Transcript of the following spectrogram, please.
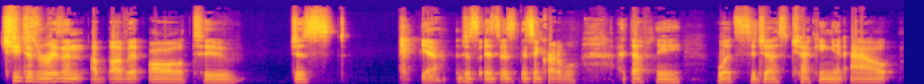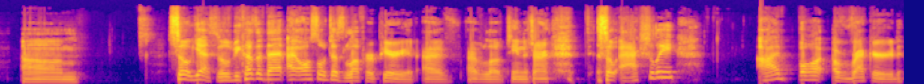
she's just risen above it all to just yeah, just it's it's, it's incredible. I definitely would suggest checking it out. Um, so yes, so because of that, I also just love her. Period. I've I've loved Tina Turner. So actually, I bought a record.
